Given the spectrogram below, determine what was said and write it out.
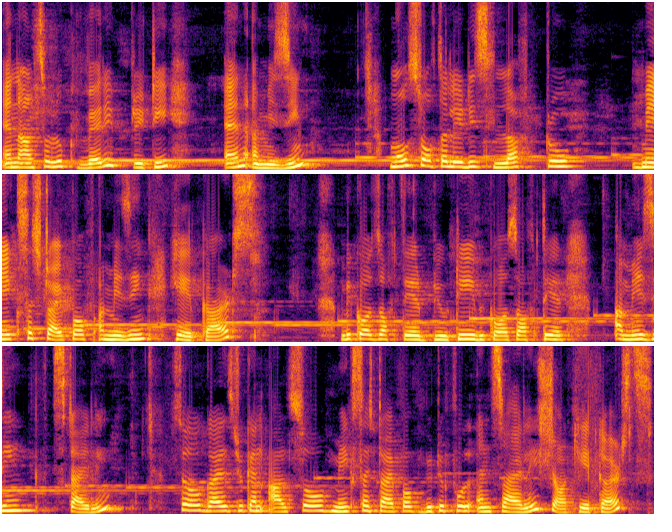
and also look very pretty and amazing. Most of the ladies love to make such type of amazing haircuts because of their beauty because of their amazing styling. So guys you can also make such type of beautiful and stylish short haircuts.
